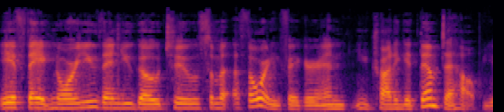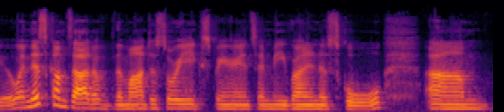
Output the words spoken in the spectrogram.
If they ignore you, then you go to some authority figure and you try to get them to help you. And this comes out of the Montessori experience and me running a school. Um,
